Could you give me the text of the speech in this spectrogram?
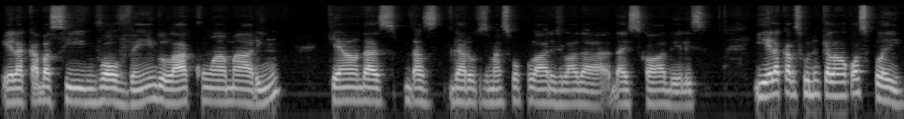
Ele acaba se envolvendo lá com a Marin, que é uma das, das garotas mais populares lá da, da escola deles. E ele acaba descobrindo que ela é uma cosplay.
